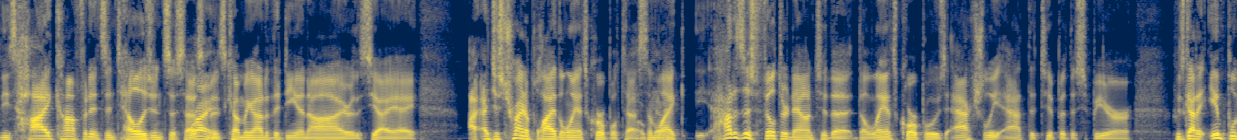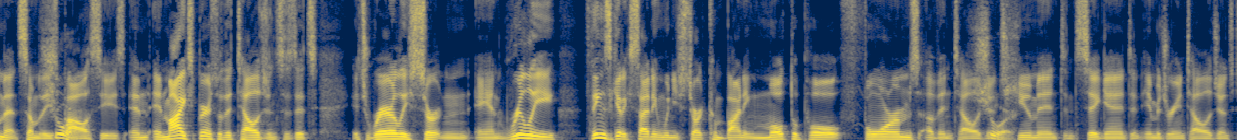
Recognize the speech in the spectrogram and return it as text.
these high confidence intelligence assessments right. coming out of the DNI or the CIA. I, I, just try and apply the Lance Corporal test. Okay. I'm like, how does this filter down to the the Lance Corporal who's actually at the tip of the spear, who's got to implement some of these sure. policies? And in my experience with intelligence is it's it's rarely certain and really things get exciting when you start combining multiple forms of intelligence sure. human and SIGINT and imagery intelligence,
